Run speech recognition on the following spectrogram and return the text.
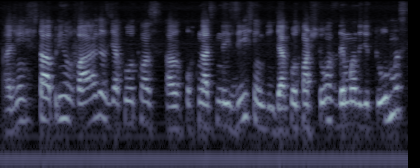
A gente está abrindo vagas de acordo com as, as oportunidades que ainda existem, de, de, acordo com as turmas, demanda de turmas.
